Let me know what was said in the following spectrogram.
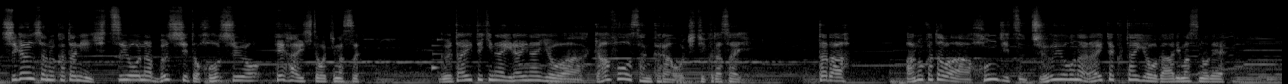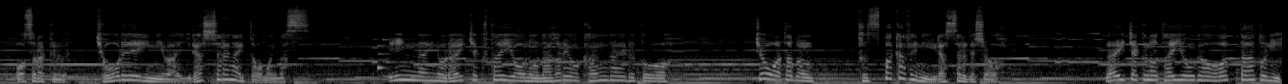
志願者の方に必要な物資と報酬を手配しておきます。具体的な依頼内容はガフォーさんからお聞きください。ただあの方は本日重要な来客対応がありますのでおそらく教令員にはいらっしゃらないと思います。院内の来客対応の流れを考えると今日は多分プスパカフェにいらっしゃるでしょう。来客の対応が終わった後に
